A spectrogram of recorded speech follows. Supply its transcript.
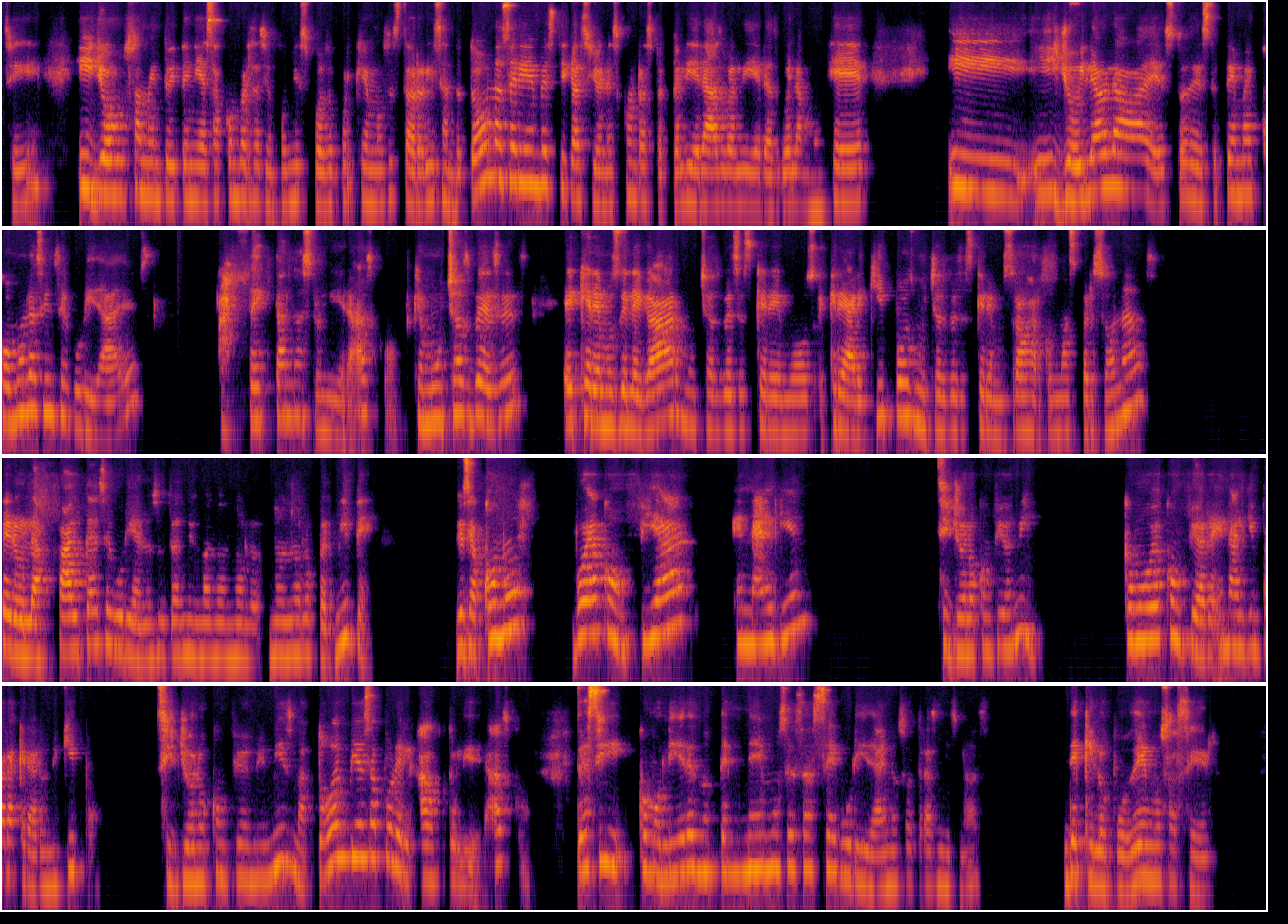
¿Sí? Y yo justamente hoy tenía esa conversación con mi esposo porque hemos estado realizando toda una serie de investigaciones con respecto al liderazgo, al liderazgo de la mujer. Y, yo hoy le hablaba de esto, de este tema, de cómo las inseguridades afectan nuestro liderazgo, que muchas veces eh, queremos delegar, muchas veces queremos crear equipos, muchas veces queremos trabajar con más personas, pero la falta de seguridad en nosotras mismas no, no, no nos lo permite. Yo decía, ¿cómo voy a confiar en alguien si yo no confío en mí? ¿Cómo voy a confiar en alguien para crear un equipo si yo no confío en mí misma? Todo empieza por el autoliderazgo. Entonces, si como líderes no tenemos esa seguridad en nosotras mismas, de que lo podemos hacer,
